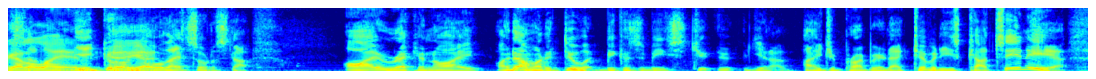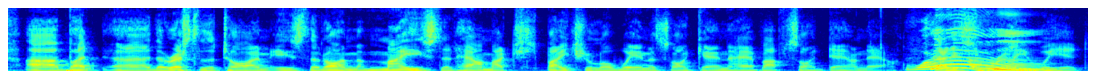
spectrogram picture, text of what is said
they're of gonna stuff. land. Yeah, good, Yeah, yeah. all that sort of stuff. I reckon I, I don't want to do it because it'd be stu- you know age appropriate activities cuts in here, uh, but uh, the rest of the time is that I'm amazed at how much spatial awareness I can have upside down now. Wow. That is really weird.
